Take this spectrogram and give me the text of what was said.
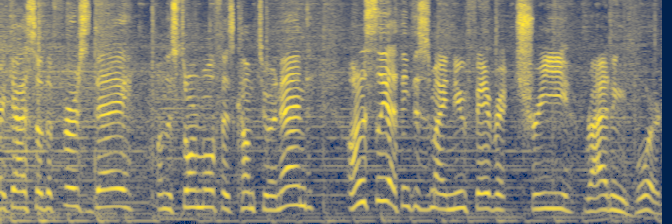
All right, guys, so the first day on the Storm Wolf has come to an end. Honestly, I think this is my new favorite tree riding board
